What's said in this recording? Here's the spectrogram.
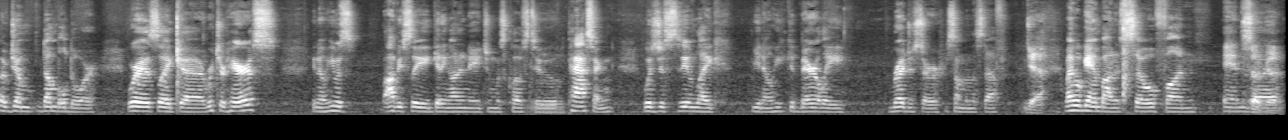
of Jum- Dumbledore. Whereas like uh, Richard Harris, you know, he was obviously getting on in age and was close to passing. Was just seemed like you know he could barely register some of the stuff. Yeah, Michael Gambon is so fun and So uh, good.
